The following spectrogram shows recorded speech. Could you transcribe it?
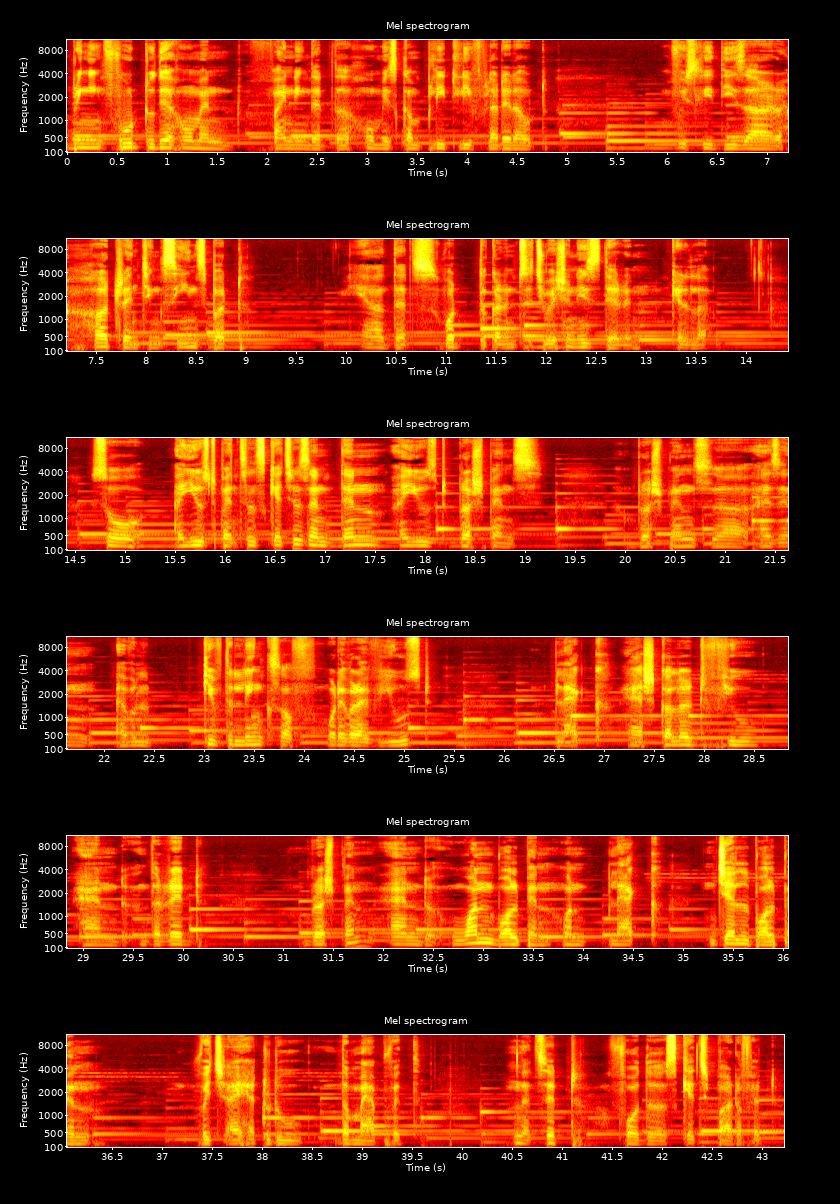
bringing food to their home and finding that the home is completely flooded out. Obviously, these are heart wrenching scenes, but yeah, that's what the current situation is there in Kerala. So, I used pencil sketches and then I used brush pens. Brush pens, uh, as in, I will give the links of whatever I've used black, ash colored, few, and the red brush pen, and one ball pen, one black gel ball pen, which I had to do the map with. That's it for the sketch part of it.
